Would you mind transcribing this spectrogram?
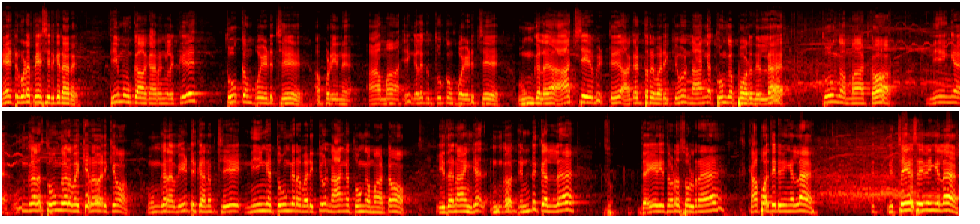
நேற்று கூட பேசியிருக்கிறாரு திமுக காரங்களுக்கு தூக்கம் போயிடுச்சு அப்படின்னு. ஆமாம் எங்களுக்கு தூக்கம் போயிடுச்சு. உங்களை ஆட்சியை விட்டு அகற்றுற வரைக்கும் நாங்கள் தூங்க போகிறதில்ல தூங்க மாட்டோம். நீங்கள் உங்களை தூங்குற வைக்கிற வரைக்கும் உங்களை வீட்டுக்கு அனுப்பிச்சு நீங்கள் தூங்குற வரைக்கும் நாங்கள் தூங்க மாட்டோம். இதை நான் இங்கே உங்கள் திண்டுக்கல்ல தைரியத்தோட சொல்கிறேன் காப்பாற்றிடுவீங்கல்ல நிச்சயம் செய்வீங்கல்ல?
